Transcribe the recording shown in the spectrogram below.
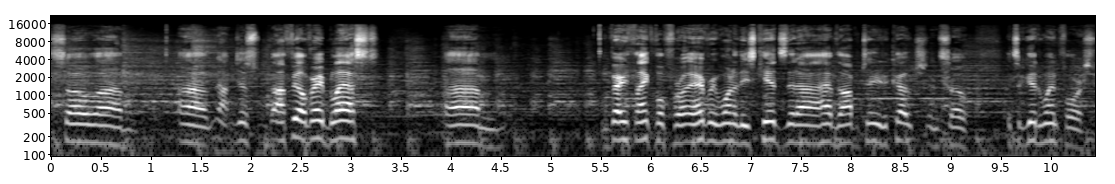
so um, uh, just I feel very blessed. Um, very thankful for every one of these kids that I have the opportunity to coach, and so it's a good win for us.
